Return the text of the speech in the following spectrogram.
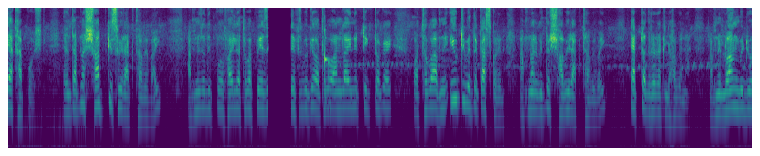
লেখা পোস্ট। এখন তো আপনার সব কিছুই রাখতে হবে ভাই। আপনি যদি প্রোফাইল অথবা পেজে ফেসবুকে অথবা অনলাইনে টিকটকে অথবা আপনি ইউটিউবেতে কাজ করেন, আপনার ভিতর সবই রাখতে হবে ভাই। একটা ধরে রাখলে হবে না। আপনি লং ভিডিও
